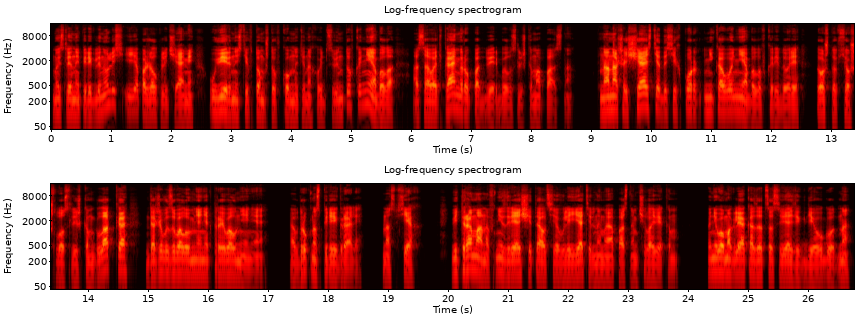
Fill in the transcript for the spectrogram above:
Мы с Леной переглянулись, и я пожал плечами. Уверенности в том, что в комнате находится винтовка, не было, а совать камеру под дверь было слишком опасно. На наше счастье до сих пор никого не было в коридоре. То, что все шло слишком гладко, даже вызывало у меня некоторое волнение. А вдруг нас переиграли? Нас всех. Ведь Романов не зря считался влиятельным и опасным человеком. У него могли оказаться связи где угодно.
